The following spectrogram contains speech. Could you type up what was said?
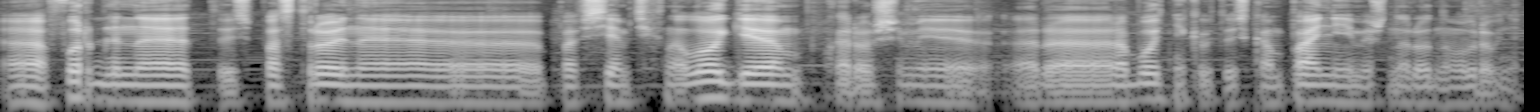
э, оформленная, то есть построенная э, по всем технологиям, хорошими ра- работниками, то есть компании международного уровня.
